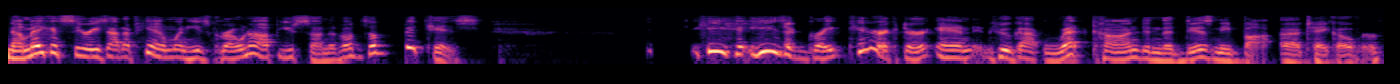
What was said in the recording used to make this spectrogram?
Now make a series out of him when he's grown up, you son of a bitches. He he's a great character and who got retconned in the Disney bo- uh, takeover.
